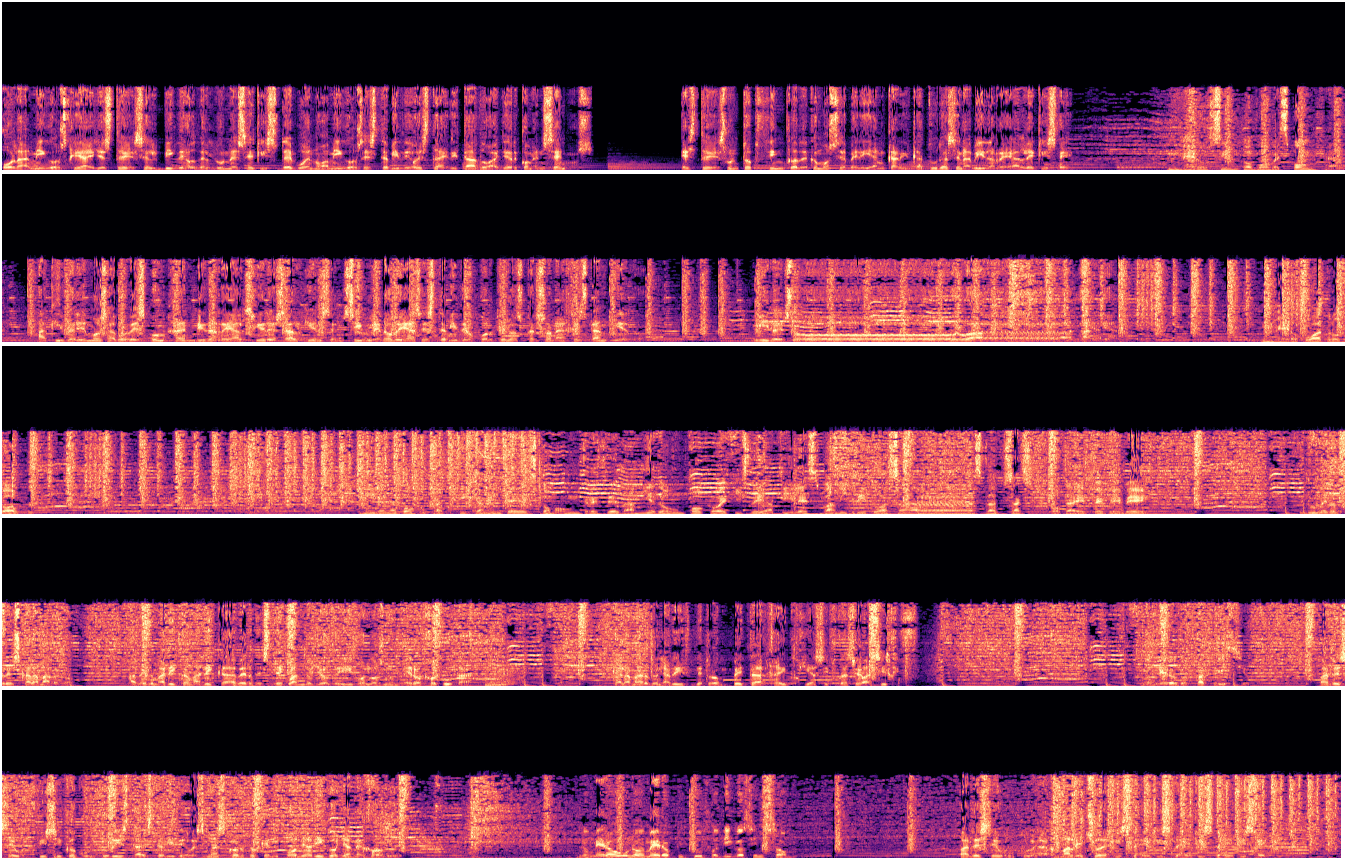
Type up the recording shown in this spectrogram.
Hola amigos que hay este es el vídeo del lunes XD bueno amigos este vídeo está editado ayer comencemos. Este es un top 5 de cómo se verían caricaturas en la vida real XD. Número 5 Bob Esponja. Aquí veremos a Bob Esponja en vida real si eres alguien sensible no veas este vídeo porque los personajes dan miedo. Mire eso. Ah, ah. Número 4 Goku. Miren a Goku prácticamente es como un 3D da miedo un poco XD aquí les va mi grito a Sas Datsas JFBB. Número 3 Calamardo. A ver marica marica a ver desde cuando yo te digo los números joputa. Calamardo nariz de trompeta Haithias y frase asif. Número 2 Patricio. Parece un físico culturista este vídeo es más corto que mi polla digo ya mejor. Número 1 Homero Pitufo digo Simpson. Parece un pulgar mal hecho XD XD XD XD.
